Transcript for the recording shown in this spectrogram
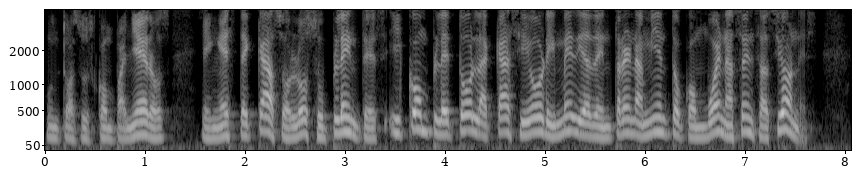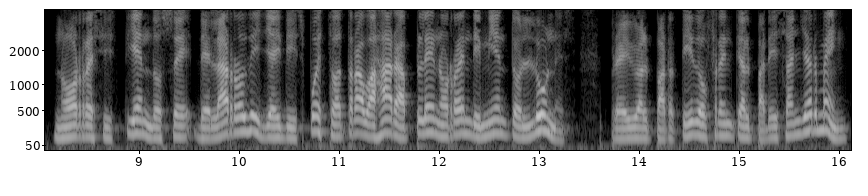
junto a sus compañeros, en este caso los suplentes, y completó la casi hora y media de entrenamiento con buenas sensaciones, no resistiéndose de la rodilla y dispuesto a trabajar a pleno rendimiento el lunes, previo al partido frente al Paris Saint-Germain,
